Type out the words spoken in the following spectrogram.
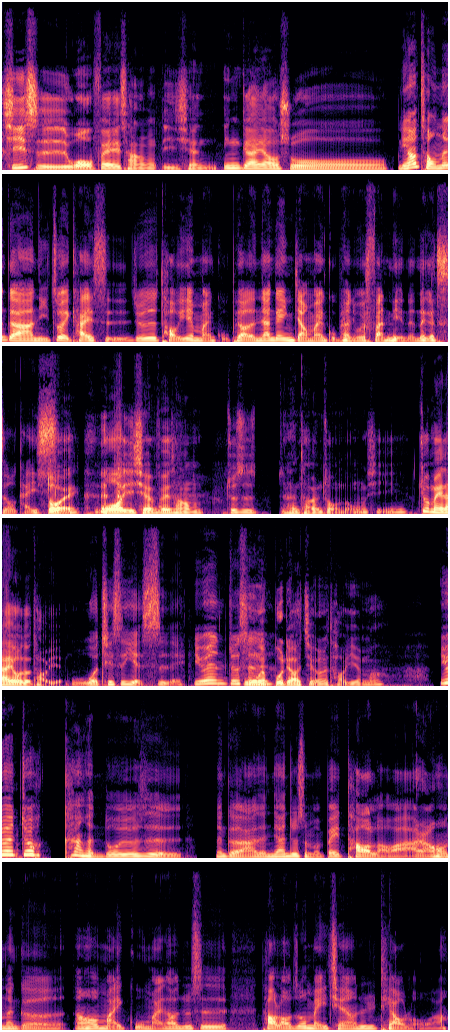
其实我非常以前应该要说，你要从那个啊，你最开始就是讨厌买股票，人家跟你讲买股票你会翻脸的那个时候开始。对我以前非常就是很讨厌这种东西，就没来由的讨厌。我其实也是哎，因为就是因为不了解而讨厌吗？因为就看很多就是那个啊，人家就什么被套牢啊，然后那个然后买股买到就是。套牢之后没钱，然后就去跳楼啊！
